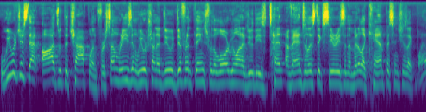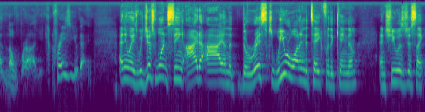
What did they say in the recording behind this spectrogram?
we were just at odds with the chaplain. For some reason, we were trying to do different things for the Lord. We want to do these tent evangelistic series in the middle of campus. And she's like, What in the world? You crazy, you guys. Anyways, we just weren't seeing eye to eye on the, the risks we were wanting to take for the kingdom. And she was just like,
